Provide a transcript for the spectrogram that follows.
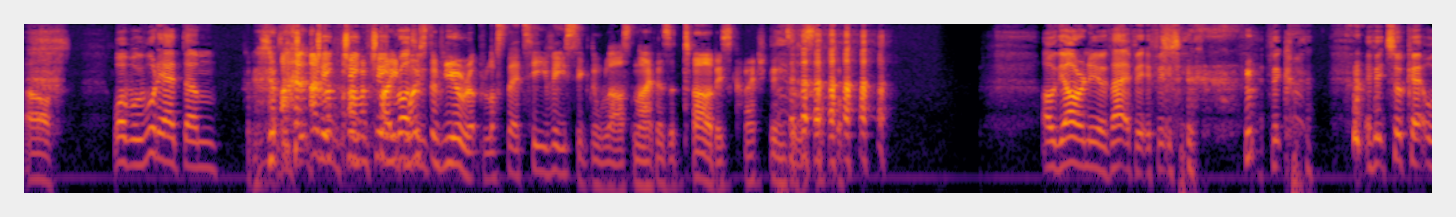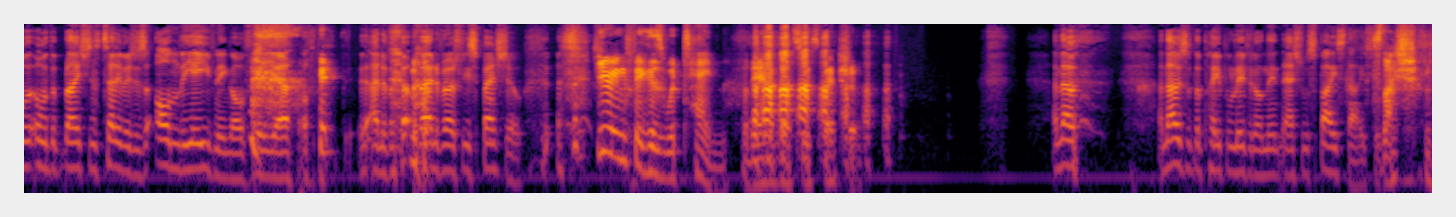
Oh, well, we've already had um, I'm, Gene- I'm afraid Gene most of Europe lost their TV signal last night as a TARDIS crashed into the satellite. oh, the irony of that if it if it if it if it took out all, all the nation's televisions on the evening of the uh, of the anniversary special, Viewing figures were 10 for the anniversary special. and those and those were the people living on the International Space Station. Station.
